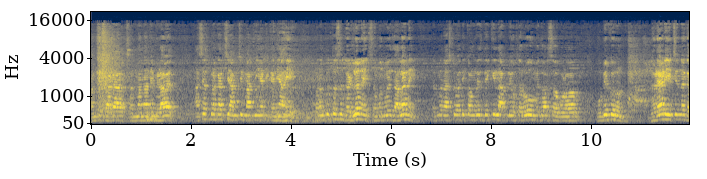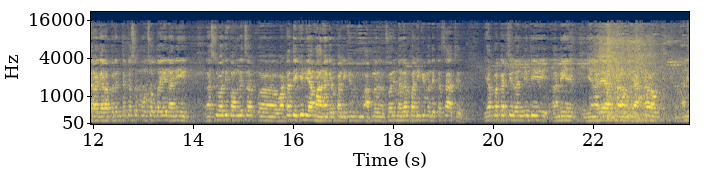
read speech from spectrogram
आमच्या जागा सन्मानाने मिळाव्यात अशाच प्रकारची आमची मागणी या ठिकाणी आहे. परंतु तसं घडलं नाही समन्वय झाला नाही. तर मग राष्ट्रवादी काँग्रेस देखील आपले सर्व उमेदवार सहबळावर उभे करून घड्याळ हे चिन्ह घराघरापर्यंत कसं पोहोचवता येईल आणि राष्ट्रवादी काँग्रेसचा वाटा देखील या महानगरपालिके आपलं सॉरी नगरपालिकेमध्ये कसा असेल या प्रकारची रणनीती आम्ही येणाऱ्या काळामध्ये आखणार आहोत. आणि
